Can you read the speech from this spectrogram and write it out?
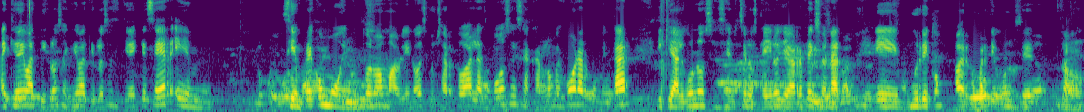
hay que debatirlos, hay que debatirlos así tiene que ser, eh, siempre como en un tono amable, ¿no? Escuchar todas las voces, sacar lo mejor, argumentar y que algo nos, se, se nos quede y nos lleve a reflexionar. Eh, muy rico haber compartido con ustedes. No.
